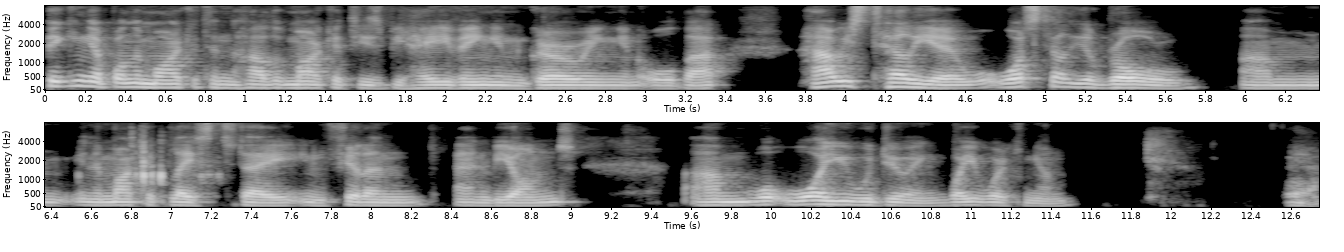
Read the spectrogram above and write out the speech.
picking up on the market and how the market is behaving and growing and all that, how is Telia, what's Telia's role um, in the marketplace today in Finland and beyond? Um, what, what are you were doing? What are you working on? Yeah.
